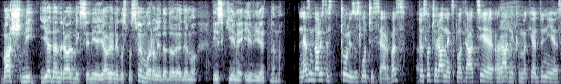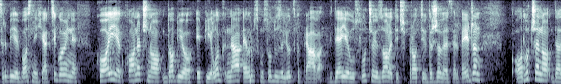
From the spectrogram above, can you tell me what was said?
Baš ni jedan radnik se nije javio, nego smo sve morali da dovedemo iz Kine i Vijetnama. Ne znam da li ste čuli za slučaj Serbaz, To je slučaj radne eksploatacije radnika Makedonije, Srbije Bosne i Hercegovine, koji je konačno dobio epilog na Evropskom sudu za ljudska prava, gde je u slučaju Zoletić protiv države Azerbejdžan odlučeno da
